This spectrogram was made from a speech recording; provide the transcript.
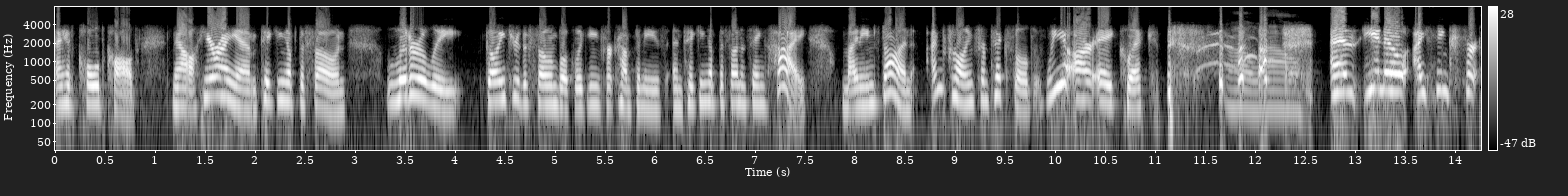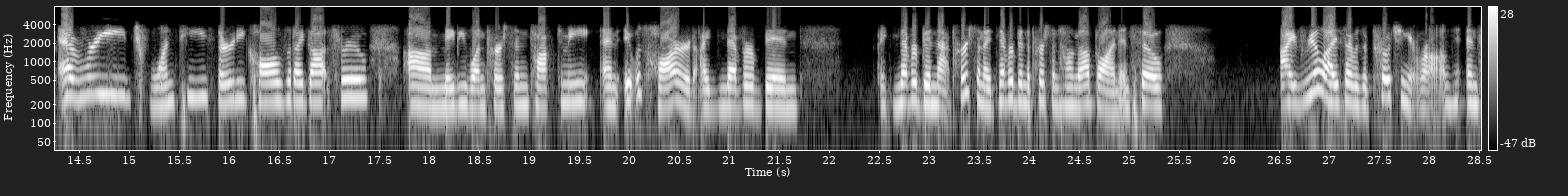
I had cold called. Now, here I am picking up the phone, literally going through the phone book looking for companies and picking up the phone and saying, "Hi, my name's Dawn. I'm calling from Pixeled. We are a click." Oh, wow. and you know, I think for every twenty, thirty calls that I got through, um maybe one person talked to me and it was hard. I'd never been I'd never been that person. I'd never been the person hung up on. And so I realized I was approaching it wrong. And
